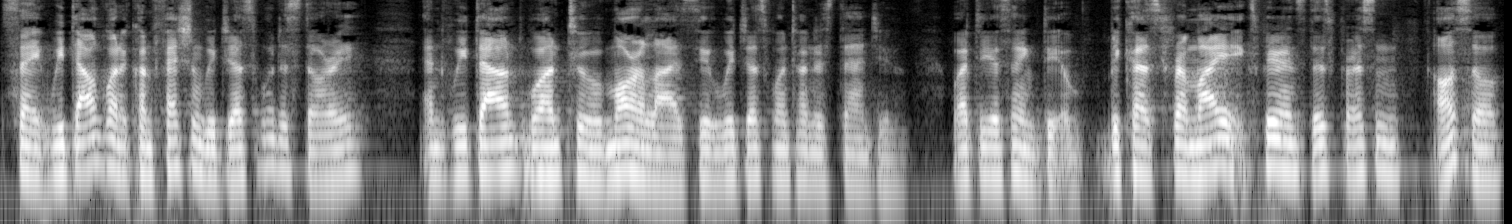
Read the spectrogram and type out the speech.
say, we don't want a confession, we just want a story, and we don't want to moralize you, we just want to understand you. What do you think? Do you, because from my experience, this person also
